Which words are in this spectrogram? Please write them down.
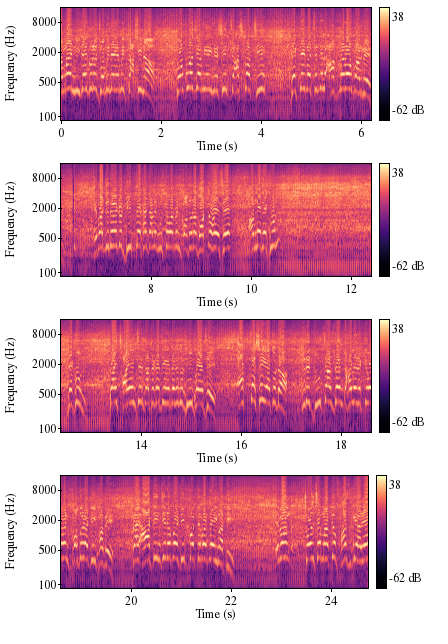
আমার নিজের কোনো জমি নেই, আমি চাষি না। তবুও যে আমি এই মেশিন চাষ করছি, দেখতেই পাচ্ছেন, তাহলে আপনারাও পারবেন। এবার যদি আমি একটু ডিপ দেখাই, তাহলে বুঝতে পারবেন কতটা গর্ত হয়েছে। আমরা দেখুন দেখুন, প্রায় ছয় ইঞ্চের কাছাকাছি এটা কিন্তু ডিপ হয়েছে। এক চাষেই এতটা। যদি দু চাষ দেন, তাহলে দেখতে পাবেন কতটা ডিপ হবে। প্রায় আট ইঞ্চের উপরে ডিপ করতে পারবে এই মাটি। এবং চলছে মাত্র ফার্স্ট গিয়ারে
